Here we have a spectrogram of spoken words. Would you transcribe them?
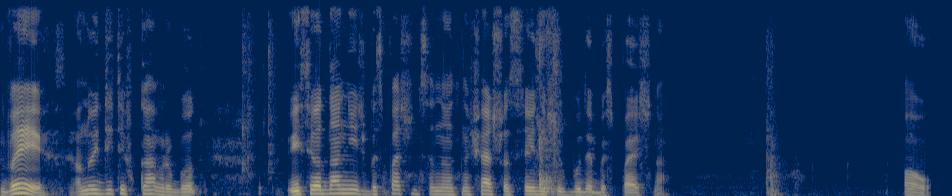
Ви, а ну йдіть в камеру, бо якщо одна ніч безпечна, це не означає, що слідуюча буде безпечна. Оу,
